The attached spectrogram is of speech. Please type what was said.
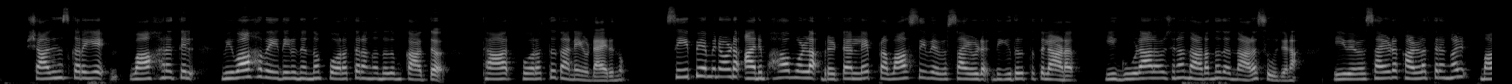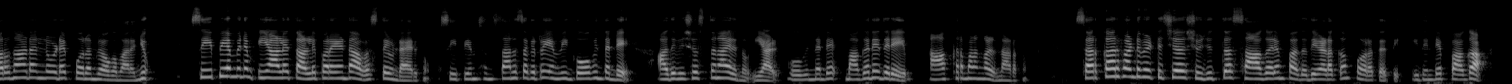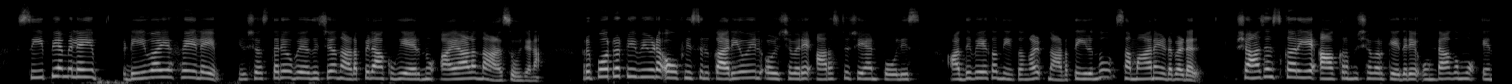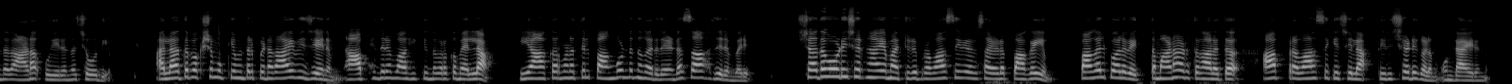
സ്കറിയെ വാഹനത്തിൽ വിവാഹവേദിയിൽ നിന്നും പുറത്തിറങ്ങുന്നതും കാത്ത് ധാർ പുറത്തു തന്നെയുണ്ടായിരുന്നു. സി പി എമ്മിനോട് അനുഭവമുള്ള ബ്രിട്ടനിലെ പ്രവാസി വ്യവസായിയുടെ നേതൃത്വത്തിലാണ് ഈ ഗൂഢാലോചന നടന്നതെന്നാണ് സൂചന. ഈ വ്യവസായിയുടെ കള്ളത്തരങ്ങൾ മറുനാടനിലൂടെ പുറം ലോകമറിഞ്ഞു. സി പി എമ്മിനും ഇയാളെ തള്ളിപ്പറയേണ്ട അവസ്ഥയുണ്ടായിരുന്നു. സി പി എം സംസ്ഥാന സെക്രട്ടറി എം വി ഗോവിന്ദന്റെ അതിവിശ്വസ്തനായിരുന്നു ഇയാൾ. ഗോവിന്ദന്റെ മകനെതിരെയും ആക്രമണങ്ങൾ നടന്നു. സർക്കാർ ഫണ്ട് വെട്ടിച്ച് ശുചിത്വ സാഗരം പദ്ധതിയടക്കം പുറത്തെത്തി. ഇതിന്റെ പക സി പി എമ്മിലെയും ഡിവൈഎഫ്ഐയിലെയും വിശ്വസ്തരെ ഉപയോഗിച്ച് നടപ്പിലാക്കുകയായിരുന്നു അയാളെന്നാണ് സൂചന. റിപ്പോർട്ടർ ടിവിയുടെ ഓഫീസിൽ കരിയോയിൽ ഒഴിച്ചവരെ അറസ്റ്റ് ചെയ്യാൻ പോലീസ് അതിവേഗ നീക്കങ്ങൾ നടത്തിയിരുന്നു. സമാന ഇടപെടൽ. ഷാജൻസ്കറിയെ ആക്രമിച്ചവർക്കെതിരെ ഉണ്ടാകുമോ എന്നതാണ് ഉയരുന്ന ചോദ്യം. അല്ലാത്തപക്ഷം മുഖ്യമന്ത്രി പിണറായി വിജയനും ആഭ്യന്തരം വഹിക്കുന്നവർക്കുമെല്ലാം ഈ ആക്രമണത്തിൽ പങ്കുണ്ടെന്ന് കരുതേണ്ട സാഹചര്യം വരും. ശതകോടീശ്വരനായ മറ്റൊരു പ്രവാസി വ്യവസായിയുടെ പകയും പകൽ പോലെ വ്യക്തമാണ് അടുത്ത കാലത്ത് ആ പ്രവാസിക്ക് ചില തിരിച്ചടികളും ഉണ്ടായിരുന്നു.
